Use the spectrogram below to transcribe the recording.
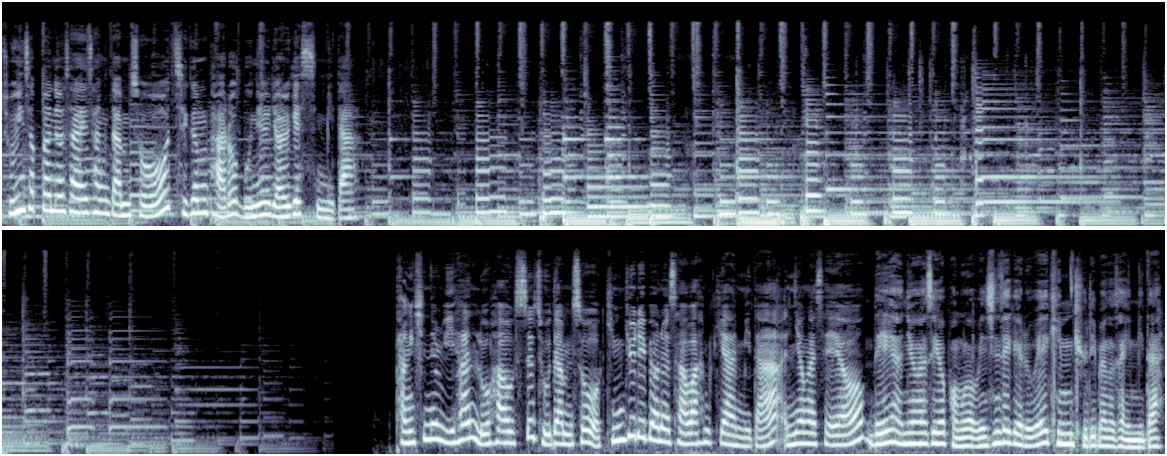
조인석 변호사의 상담소 지금 바로 문을 열겠습니다. 당신을 위한 로하우스 조담소 김규리 변호사와 함께합니다. 안녕하세요. 네, 안녕하세요. 법무법인 신세계로의 김규리 변호사입니다.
